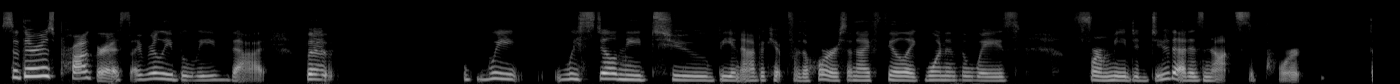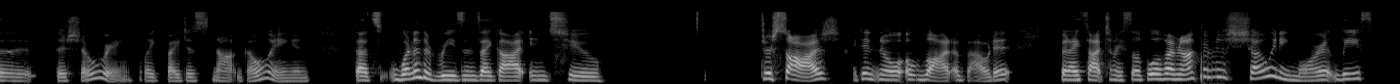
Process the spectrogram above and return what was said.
so there is progress. I really believe that. But we we still need to be an advocate for the horse. And i feel like one of the ways for me to do that is not support the the show ring like by just not going and that's one of the reasons I got into dressage. I didn't know a lot about it, but I thought to myself, well, if I'm not going to show anymore, at least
